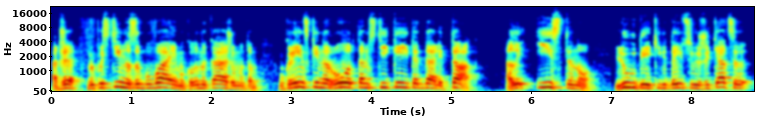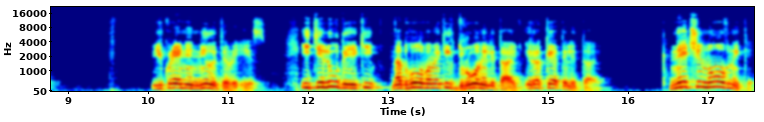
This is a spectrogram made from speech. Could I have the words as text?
Адже ми постійно забуваємо, коли ми кажемо, там український народ там стійкий і так далі. Так. Але істинно люди, які віддають своє життя, це Ukrainian military is. І ті люди, які над головами яких дрони літають, і ракети літають. Не чиновники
